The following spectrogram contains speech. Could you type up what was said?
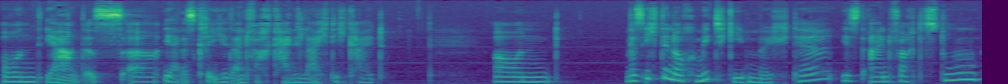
Und ja, das, äh, ja, das kreiert einfach keine Leichtigkeit. Und was ich dir noch mitgeben möchte, ist einfach, dass du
